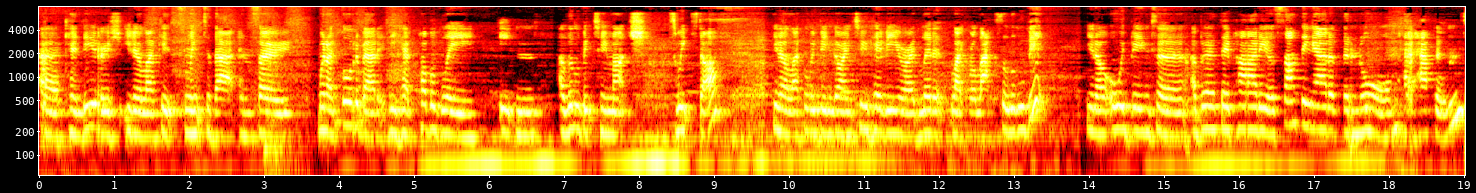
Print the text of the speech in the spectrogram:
a candida you know, like it's linked to that. And so when I thought about it, he had probably eaten a little bit too much sweet stuff. You know, like we'd been going too heavy or I'd let it like relax a little bit. You know, or we'd been to a birthday party or something out of the norm had happened.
